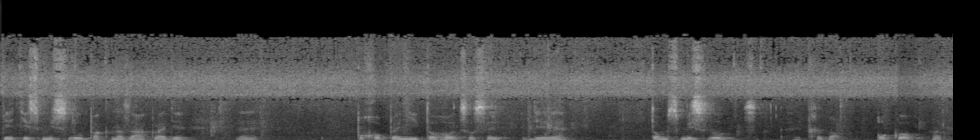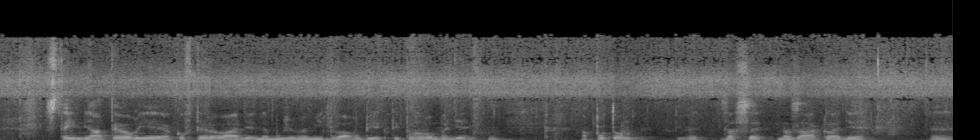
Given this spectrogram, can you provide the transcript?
pěti smyslů, pak na základě eh, pochopení toho, co se děje v tom smyslu, třeba oko. Hm? Stejná teorie jako v teravádě, nemůžeme mít dva objekty pohromadě. Hm? A potom eh, zase na základě eh,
